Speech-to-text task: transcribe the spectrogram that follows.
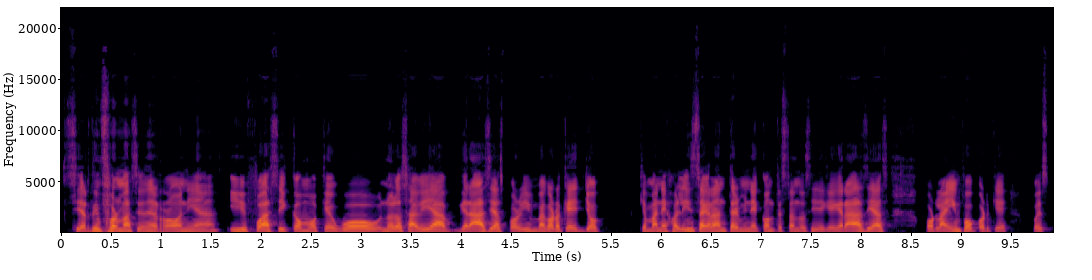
cierta información errónea y fue así como que, wow, no lo sabía, gracias por... Y me acuerdo que yo que manejo el Instagram terminé contestando así de que gracias por la info porque pues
